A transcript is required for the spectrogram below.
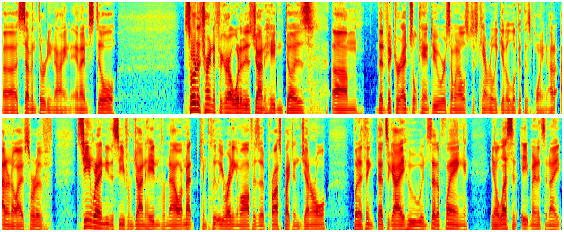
uh, 739. And I'm still sort of trying to figure out what it is John Hayden does um, that Victor Ejdsell can't do, or someone else just can't really get a look at this point. I, I don't know. I've sort of seen what I need to see from John Hayden from now. I'm not completely writing him off as a prospect in general, but I think that's a guy who, instead of playing, you know, less than eight minutes a night,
